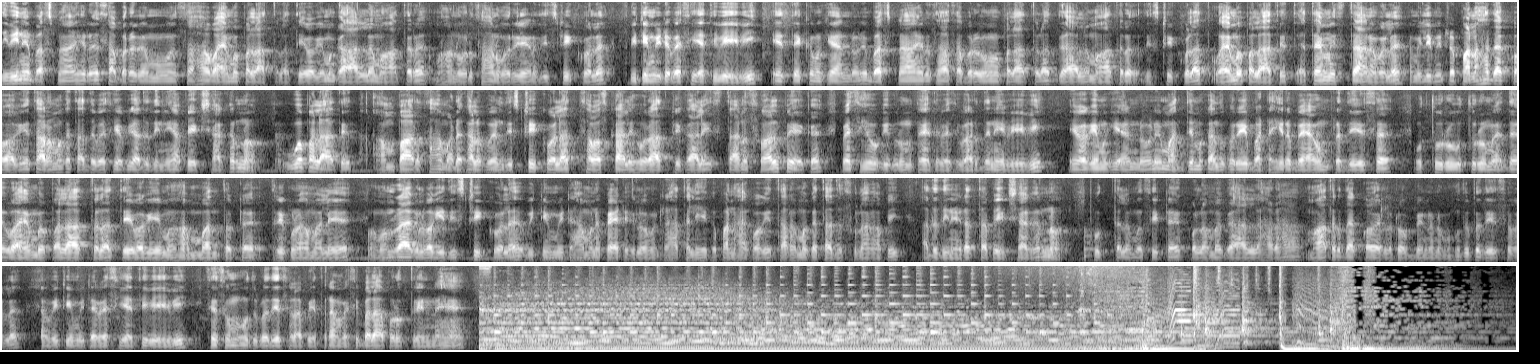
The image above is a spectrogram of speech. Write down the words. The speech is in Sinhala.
දිවිනේ බස්නාහිර සබරගමුව සහ වයඹ පළාත්වලත් ඒ වගේම ගාල්ල මාතර මහනුවර සහ නුවරඑළිය යන දිස්ත්‍රික්කවල විටින් විට වැසි ඇති වේවි. ඒත් එක්කම කියන්න ඕනේ බස්නාහිර සහ සබරගමුව පළාත්වලත් ගාල්ල මාතර දිස්ත්‍රික්කවලත් වයඹ පළාතෙත් ඇතැම් ස්ථානවල මිලිමීටර 50 දක්වා වගේ තරමක තද වැසි අපි අද දිනේ අපේක්ෂා කරනවා. ඌව පළාතෙත් අම්පාර සහ මඩකලපු යන දිස්ත්‍රික්කවලත් සවස් කාලේ හෝ රාත්‍රී කාලේ ස්ථාන ස්වල්පයක වැසි හෝ කිගුරුම් සහිත වැසි වර්ධනය වේවි. ඒ වගේම කියන්න ඕනේ මධ්‍යම කඳුකරේ බටහිර බෑවුම් ප්‍රදේශ උතුරු උතුරු මැද වයඹ පළාත්වලත් ඒ වගේම හම්බන්තොට ත්‍රිකුණාමලය මොනරාගල වගේ දිස්ත්‍රික්කවල විටින් විට හමන පැයට කිලෝමීටර් 40ක 50ක වගේ තරමක තද සුළං අපි අද දිනයටත් අපේක්ෂා කරනවා. පුත්තලම සිට කොළඹ ගාල්ල හරහා මාතර දක්වා වෙරළට ඔබ්බෙන්නන මුහුදු ප්‍රදේශවල විටින් විට වැසි ඇති වේවි. සෙසු මුහුදු ප්‍රදේශවල අපි තරම් වැසි බලාපොරොත්තු වෙන්නේ නැහැ.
